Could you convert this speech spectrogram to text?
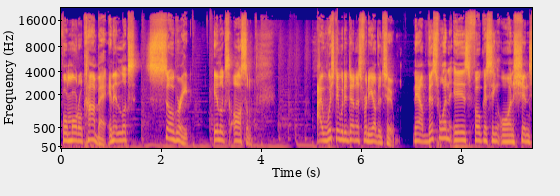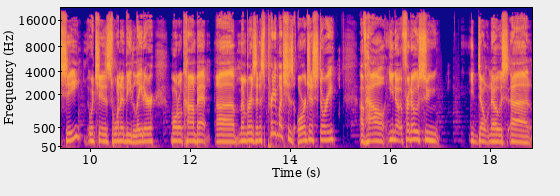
for Mortal Kombat, and it looks so great. It looks awesome. I wish they would have done this for the other two. Now, this one is focusing on Shang-Chi, which is one of the later Mortal Kombat uh, members, and it's pretty much his origin story of how, you know, for those who you don't know, uh,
